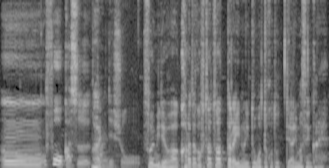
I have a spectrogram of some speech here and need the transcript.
うーんフォーカスなんでしょう、そういう意味では体が2つあったらいいのにと思ったことってありませんかね？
